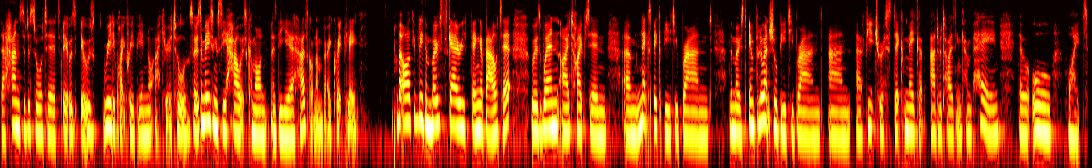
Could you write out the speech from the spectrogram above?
their hands were distorted. It was it was really quite creepy and not accurate at all. So it's amazing to see how it's come on as the year has gone on very quickly. But arguably, the most scary thing about it was when I typed in um, next big beauty brand, the most influential beauty brand, and a futuristic makeup advertising campaign. They were all white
